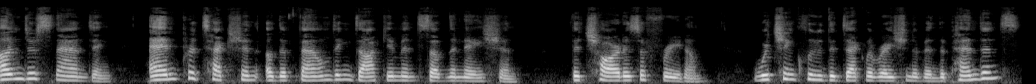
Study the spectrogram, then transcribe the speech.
understanding, and protection of the founding documents of the nation, the Charters of Freedom, which include the Declaration of Independence,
